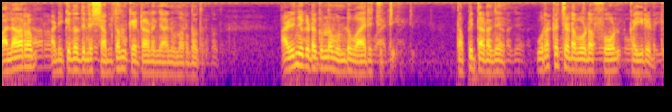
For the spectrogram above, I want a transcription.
അലാറം അടിക്കുന്നതിന്റെ ശബ്ദം കേട്ടാണ് ഞാൻ ഉണർന്നത്. അഴിഞ്ഞുകിടക്കുന്ന മുണ്ട് വാരിച്ചുറ്റി തപ്പിത്തടഞ്ഞ് ഉറക്കച്ചടവോടെ ഫോൺ കയ്യിലെടുത്തു.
